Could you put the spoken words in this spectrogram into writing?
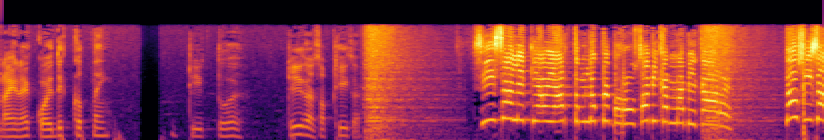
नहीं नहीं कोई दिक्कत नहीं। ठीक तो है। ठीक है सब ठीक है। शीशा लेके आओ यार तुम लोग पे भरोसा भी करना बेकार है। लाओ शीशा।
